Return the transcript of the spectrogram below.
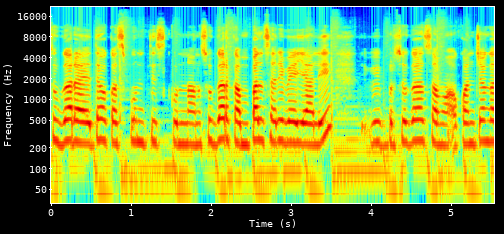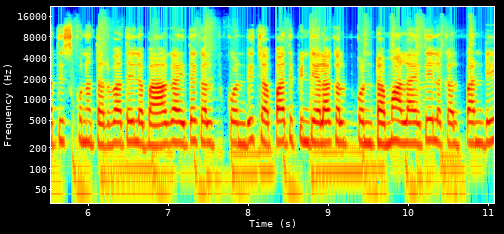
షుగర్ అయితే ఒక స్పూన్ తీసుకున్నాను. షుగర్ కంపల్సరీ వేయాలి. ఇప్పుడు షుగర్ సమ కొంచెంగా తీసుకున్న తర్వాత ఇలా బాగా అయితే కలుపుకోండి. చపాతి పిండి ఎలా కలుపుకుంటామో అలా అయితే ఇలా కలపండి.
